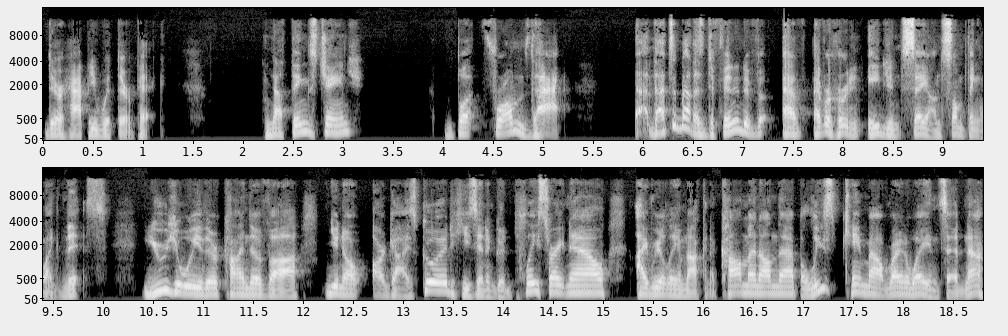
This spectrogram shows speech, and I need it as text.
they're happy with their pick. Now, things change, but from that, that's about as definitive I've ever heard an agent say on something like this usually they're kind of uh you know our guy's good. He's in a good place right now. I really am not going to comment on that. But Leigh came out right away and said nah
